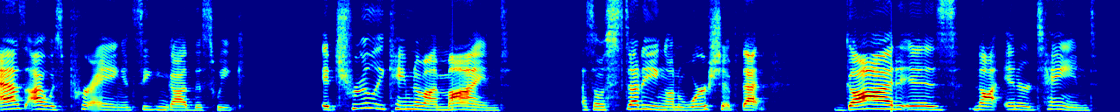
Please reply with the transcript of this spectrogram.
as I was praying and seeking God this week, it truly came to my mind as I was studying on worship that God is not entertained.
